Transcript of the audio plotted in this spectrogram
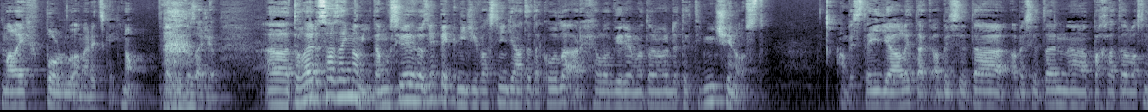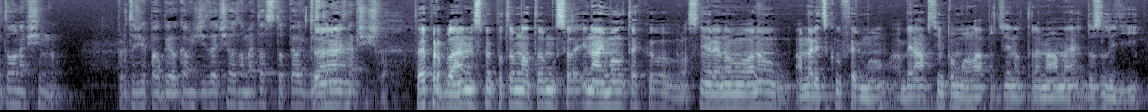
malých poldů amerických. No, takže to zažil. Uh, tohle je docela zajímavý, tam musí být hrozně pěkný, že vlastně děláte takovouhle archeologii, nebo detektivní činnost, abyste ji dělali tak, aby si, ta, aby si ten eh, pachatel vlastně toho nevšiml protože pak by okamžitě začal zametat stopy, ale byste to nepřišli. To je problém, my jsme potom na to museli i najmout jako vlastně renovovanou americkou firmu, aby nám s tím pomohla, protože na to nemáme dost lidí.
